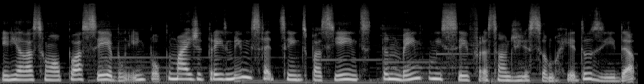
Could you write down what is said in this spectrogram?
em relação ao placebo em pouco mais de 3.700 pacientes, também com IC fração de injeção reduzida,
